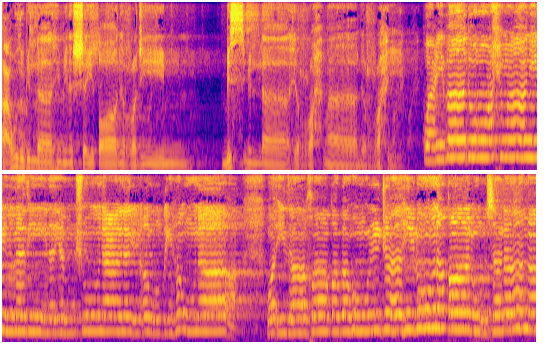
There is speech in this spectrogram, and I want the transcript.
أعوذ بالله من الشيطان الرجيم. بسم الله الرحمن الرحيم. وعباد الرحمن الذين يمشون على الأرض هونا وإذا خاطبهم الجاهلون قالوا سلاما.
